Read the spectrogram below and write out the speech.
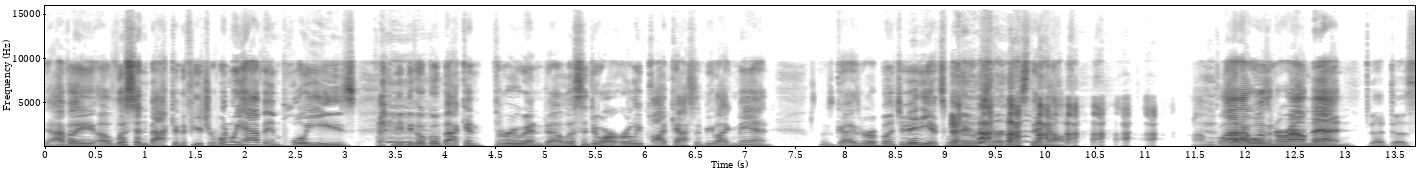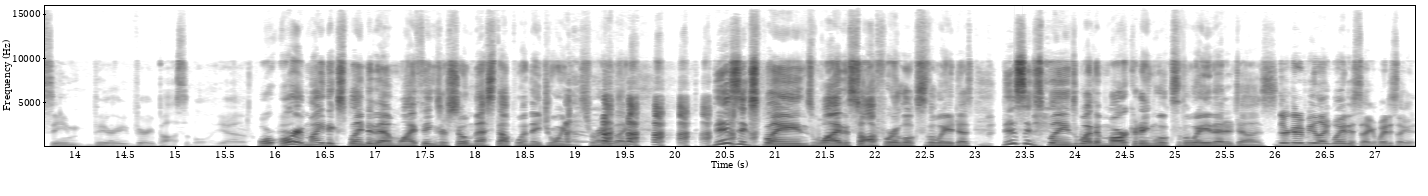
Have a, listen back in the future when we have employees. Maybe they'll go back and through and uh, listen to our early podcast and be like, "Man, those guys were a bunch of idiots when they were starting this thing up." I'm glad I wasn't around then. That does seem very, very possible. Yeah. Or, or it might explain to them why things are so messed up when they join us, right? Like, this explains why the software looks the way it does. This explains why the marketing looks the way that it does. They're going to be like, wait a second, wait a second.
